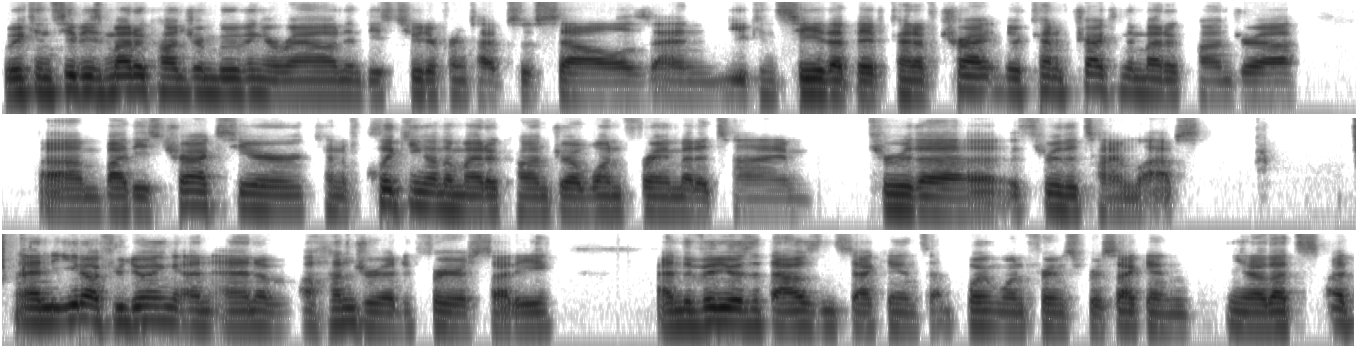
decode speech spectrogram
we can see these mitochondria moving around in these two different types of cells. And you can see that they've kind of tracked, they're kind of tracking the mitochondria um, by these tracks here, kind of clicking on the mitochondria one frame at a time through the through the time lapse. And you know, if you're doing an n of 100 for your study, and the video is a thousand seconds at 0.1 frames per second, you know, that's a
